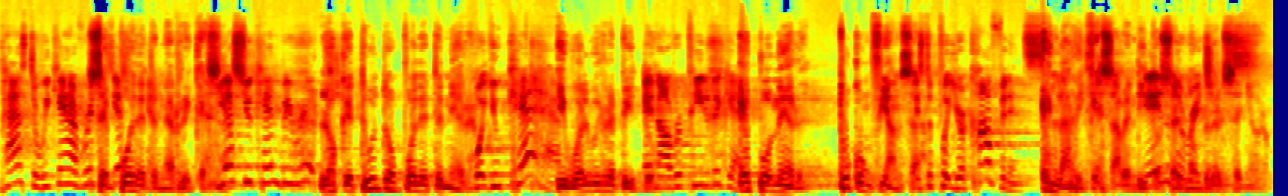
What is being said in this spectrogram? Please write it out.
Pastor, we can't have riches. Se yes, puede you can. tener riqueza. Yes, you can be rich. Lo que tú no puedes tener, What you can have, y vuelvo y repito, and I'll repeat it again, es poner tu confianza is to put your confidence en la riqueza. Bendito sea el nombre del. Señor.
